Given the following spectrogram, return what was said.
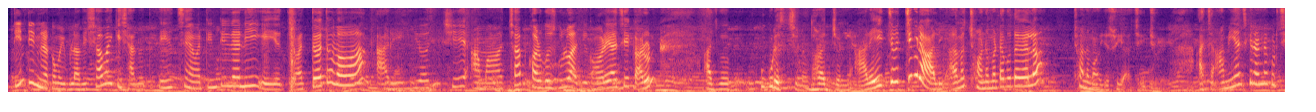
তিন তিন রকমের ব্লগে সবাইকে স্বাগত। এই হচ্ছে আমার টিনটিন রানী, এই হচ্ছে আমার তো বাবা আর এই হচ্ছে আমার সব খরগোশগুলো আজকে ঘরে আছে, কারণ আজকে কুকুর এসেছিল ধরার জন্য। আর এই যে হচ্ছে আলি, আর আমার ছ কোথায় গেল? ছ নম্বর ওই যে শুয়ে আছে, এই আচ্ছা আমি আজকে রান্না করছি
